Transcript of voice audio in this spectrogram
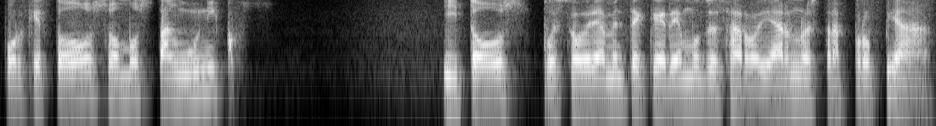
porque todos somos tan únicos y todos pues obviamente queremos desarrollar nuestra propia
